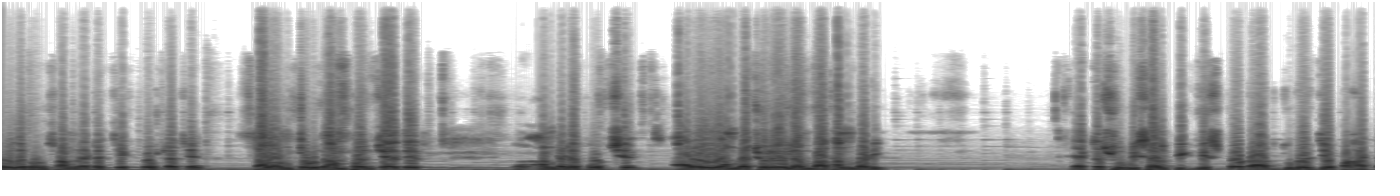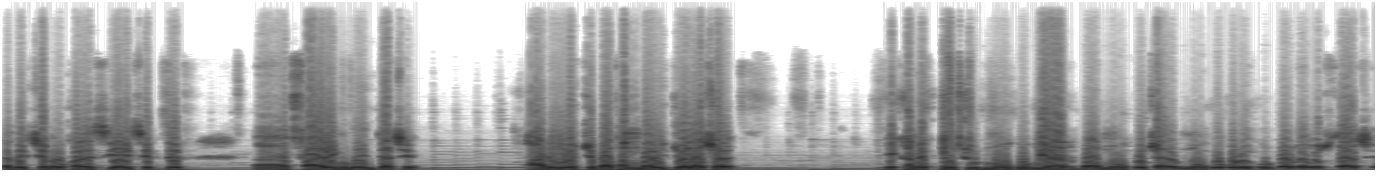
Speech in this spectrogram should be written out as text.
ওই দেখুন সামনে একটা চেকপোস্ট আছে, সালানপুর গ্রাম পঞ্চায়েতের আন্ডারে পড়ছে। আর এই আমরা চলে এলাম বাথানবাড়ি। একটা সুবিশাল পিকনিক স্পট আর দূরের যে পাহাড়টা দেখছেন, ওখানে সিআইসেফদের ফায়ারিং রেঞ্জ আছে। আর এই হচ্ছে বাথানবাড়ির জলাশয়। এখানে প্রচুর নৌকো বিহার বা নৌকো নৌকো করে ঘুরবার ব্যবস্থা আছে।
